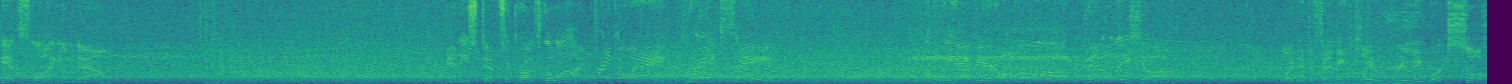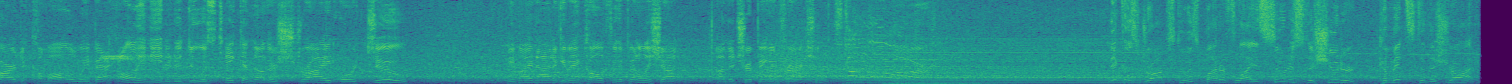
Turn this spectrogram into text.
hit slowing them down. And he steps across the line. Breakaway! Great save! What do we have here? Oh, penalty shot! Boy, the defending player really worked so hard to come all the way back. All he needed to do was take another stride or two. He might not have given a call for the penalty shot on the tripping infraction. Score! Nichols drops to his butterfly as soon as the shooter commits to the shot.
